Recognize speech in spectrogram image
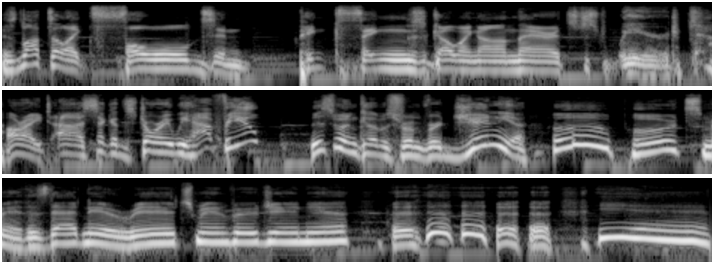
There's lots of like folds and pink things going on there. It's just weird. All right, uh, second story we have for you. This one comes from Virginia. Oh, Portsmouth. Is that near Richmond, Virginia? yeah.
